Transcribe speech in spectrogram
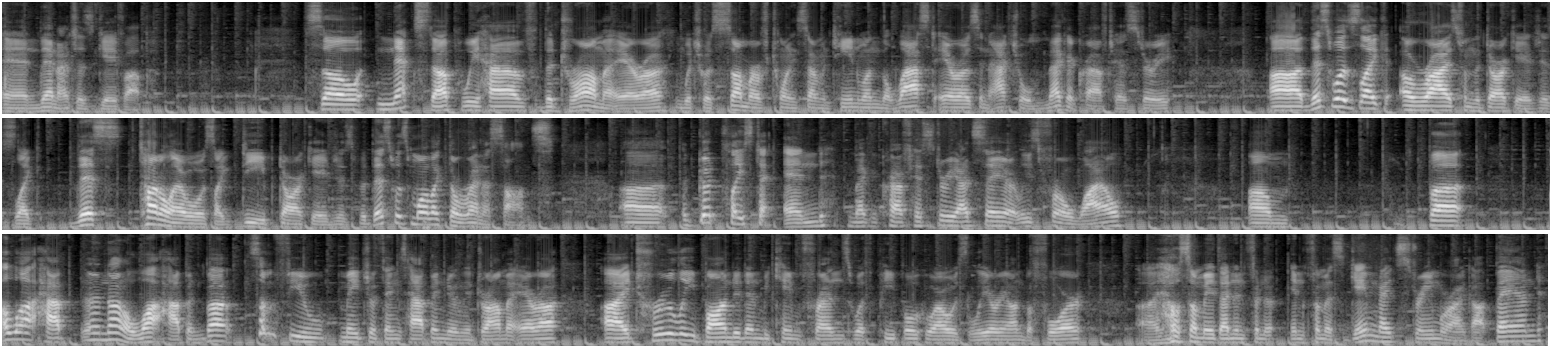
And then I just gave up. So, next up, we have the Drama era, which was summer of 2017, one of the last eras in actual Megacraft history. Uh, this was like a rise from the Dark Ages. Like, this Tunnel Era was like deep Dark Ages, but this was more like the Renaissance. Uh, a good place to end Megacraft history, I'd say, or at least for a while. Um, but a lot happened, uh, not a lot happened, but some few major things happened during the drama era. I truly bonded and became friends with people who I was leery on before. I also made that infamous game night stream where I got banned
